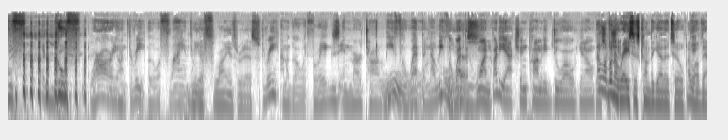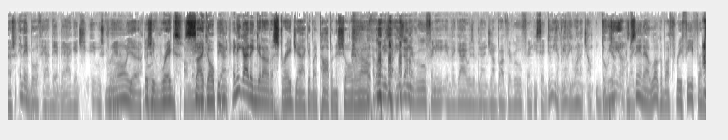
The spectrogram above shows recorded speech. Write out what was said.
goof, goof. We're already on three. Look, we're flying through We are this. flying through this. Three. I'm gonna go with Riggs and Murtaugh. Lethal Ooh. Weapon. Now, Lethal Oh, Weapon yes. one buddy action comedy duo. You know, I love when the races come together too. I They- love that. And they both had their baggage. It was clear. Oh yeah, especially Riggs, Oh, psycho. Yeah. Any guy that can get out of a straitjacket by popping his shoulder out. How about when he's on, he's on the roof and, he, and the guy was going to jump off the roof and he said, "Do you really want to jump? Do you?" I'm like- seeing that look about three feet from me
